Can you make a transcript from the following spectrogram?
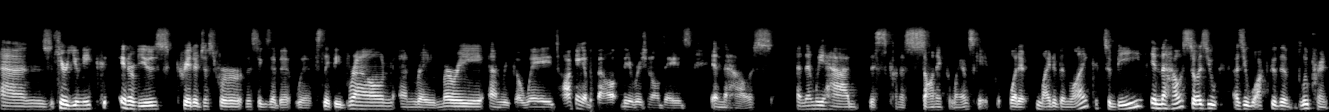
and hear unique interviews created just for this exhibit with Sleepy Brown and Ray Murray and Rico Wade talking about the original days in the house. And then we had this kind of sonic landscape, what it might have been like to be in the house. So as you as you walk through the blueprint,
